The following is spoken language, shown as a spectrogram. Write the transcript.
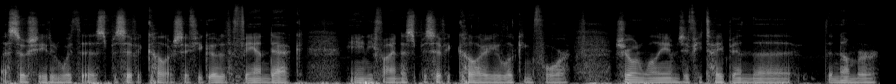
associated with a specific color. So if you go to the fan deck and you find a specific color you're looking for, Sherwin-Williams, if you type in the, the number,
